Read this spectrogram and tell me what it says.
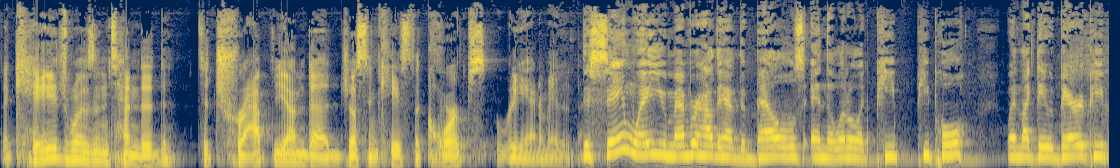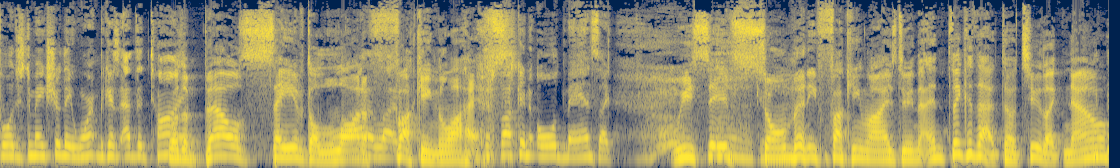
The cage was intended to trap the undead just in case the corpse reanimated. the same way you remember how they have the bells and the little like peep peephole when like they would bury people just to make sure they weren't because at the time Well, the bells saved a lot, Lot of of fucking the lives. fucking old man's like We saved oh, so many fucking lives doing that. And think of that though too. Like now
